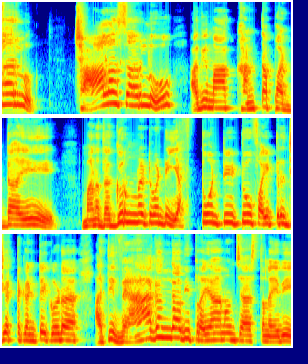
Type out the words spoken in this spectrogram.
సార్లు చాలా సార్లు అవి మా కంట పడ్డాయి. మన దగ్గర ఉన్నటువంటి F twenty two fighter jet కంటే కూడా అతి వేగంగా అవి ప్రయాణం చేస్తున్నాయి.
